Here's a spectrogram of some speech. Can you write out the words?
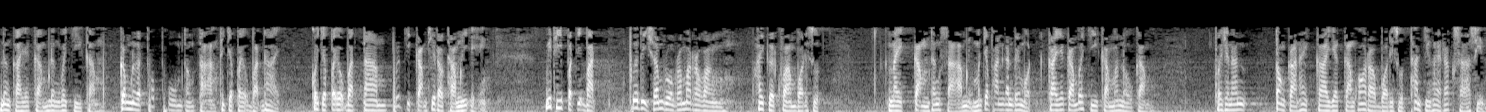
เรื่องกายกรรม เรื่องวจีกรรมกำเนิดภพภูมิต่าง ๆ ที่จะไปอุบัติได้ ก็จะไปอุบัติตามพฤติกรรมที่เราทำนี้เอง วิธีปฏิบัติเพื่อที่สำรวมระมัดระวังให้เกิดความบริสุทธิ์ ในกรรมทั้งสามเนี่ยมันจะพันกันไปหมด กายกรรมวิจีกรรมมโนกรรม เพราะฉะนั้นต้องการให้กายกรรมของเราบริสุทธิ์ท่านจึงให้รักษาศีล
